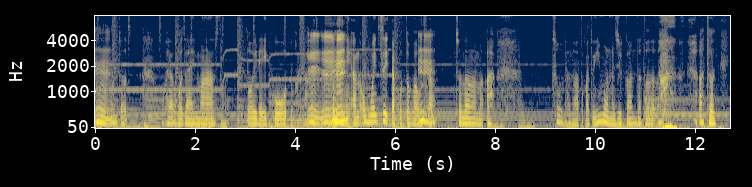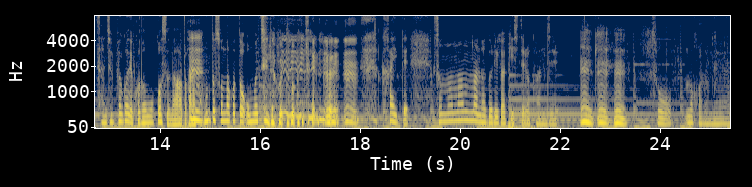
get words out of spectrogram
うん。本当おはようございますとかトイレ行こうとかさ、うんうん。本当にあの思いついた言葉をさ、うん。そのままあそうだなとかって今の時間だと あと30分後に子供起こすなとか,、なんかうん本当そんなこと思いついたことを全部うん書いてそのまんま殴り書きしてる感じ。うんうんうん。そうだからね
